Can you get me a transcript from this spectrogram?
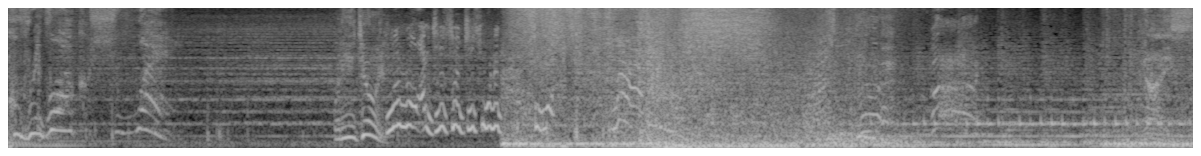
Gridlock Sway. What are you doing? No, no, I just, I just want to... Nice.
